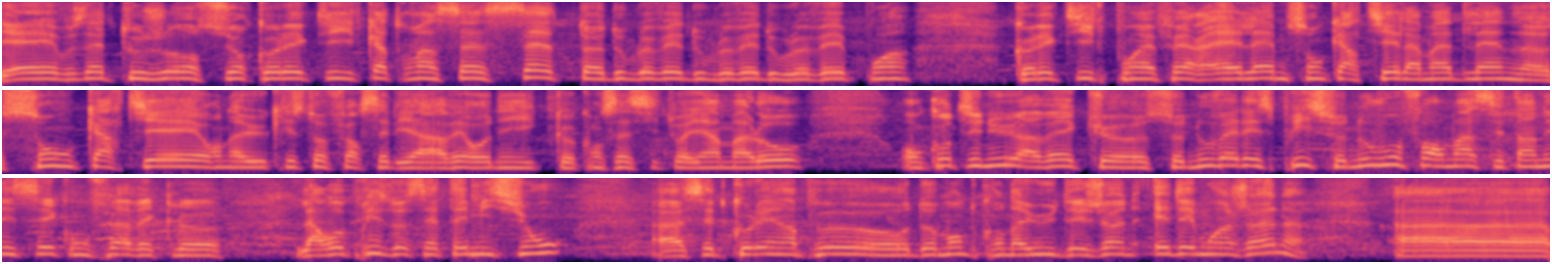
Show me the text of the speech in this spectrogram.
Bien, vous êtes toujours sur Collectif 96.7 www.collectif.fr. Elle aime son quartier, la Madeleine, son quartier. On a eu Christopher Célia, Véronique, Conseil citoyen Malo. On continue avec euh, ce nouvel esprit, ce nouveau format. C'est un essai qu'on fait avec la reprise de cette émission. Euh, c'est de coller un peu aux demandes qu'on a eues des jeunes et des moins jeunes. Euh,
